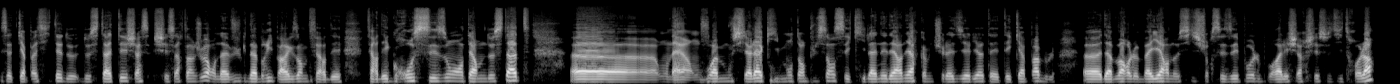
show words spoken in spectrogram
cette, capacité de, stater chez, certains joueurs. On a vu Gnabry, par exemple, faire des, grosses saisons en termes de stats. on voit Moussiala qui monte en puissance et qui l'année dernière, comme tu l'as dit, Elliot, a été capable d'avoir le Bayern aussi sur ses épaules pour aller chercher ce titre-là.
